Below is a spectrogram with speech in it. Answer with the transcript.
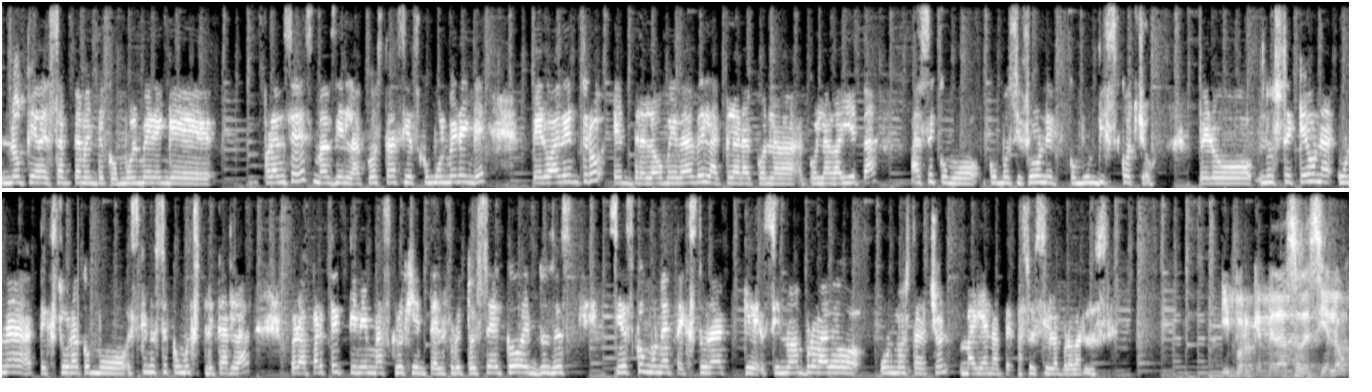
no queda exactamente como un merengue francés, más bien la costa sí es como un merengue, pero adentro, entre la humedad de la clara con la, con la galleta, hace como, como si fuera un, como un bizcocho, pero no sé qué, una, una textura como, es que no sé cómo explicarla, pero aparte tiene más crujiente el fruto seco, entonces sí es como una textura que si no han probado un mostachón, vayan a pedazo de cielo a probarlos. ¿Y por qué pedazo de cielo?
